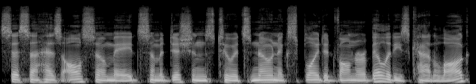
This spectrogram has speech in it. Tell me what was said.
CISA has also made some additions to its known exploited vulnerabilities catalog.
